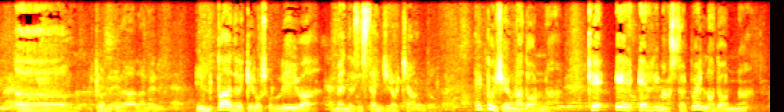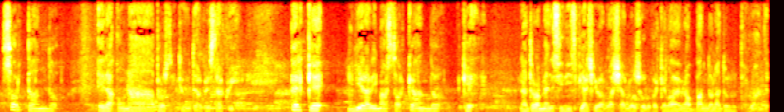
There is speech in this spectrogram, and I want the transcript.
Uh, con l'anello. Il padre che lo solleva mentre si sta inginocchiando. E poi c'è una donna che è, è rimasta quella donna soltanto era una prostituta questa qui, perché gli era rimasto accanto che naturalmente si dispiaceva lasciarlo solo perché l'avevano abbandonato tutti quanti.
